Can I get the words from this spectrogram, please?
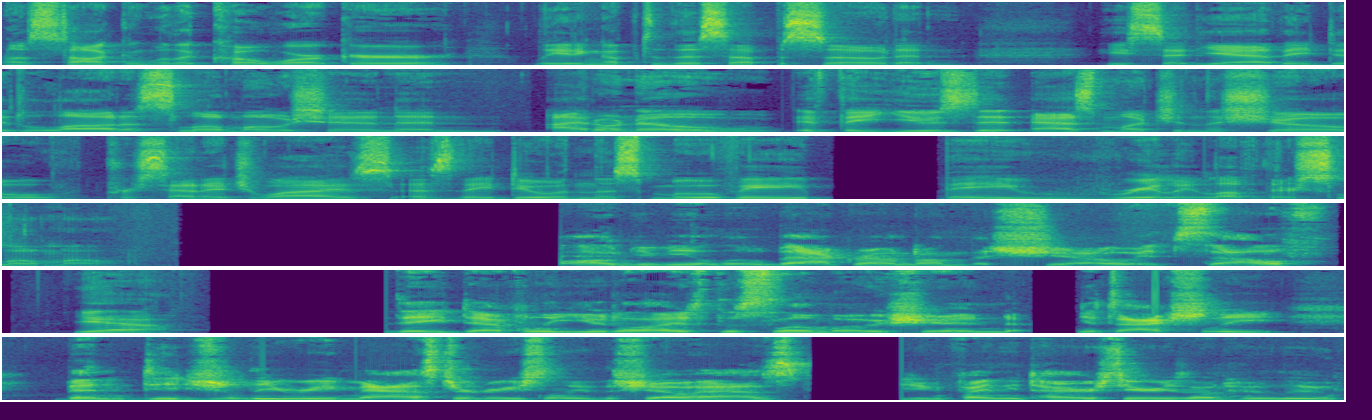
I was talking with a coworker leading up to this episode, and he said, yeah, they did a lot of slow motion. And I don't know if they used it as much in the show, percentage wise, as they do in this movie. They really love their slow mo. I'll give you a little background on the show itself. Yeah. They definitely utilized the slow motion. It's actually been digitally remastered recently. The show has. You can find the entire series on Hulu.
